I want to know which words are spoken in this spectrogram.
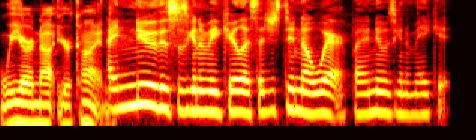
We Are Not Your Kind. I knew this was going to make your list. I just didn't know where, but I knew it was going to make it.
